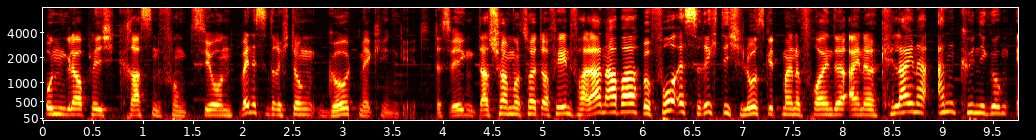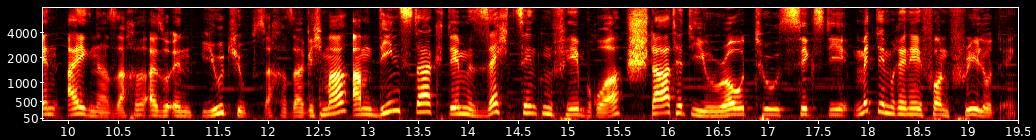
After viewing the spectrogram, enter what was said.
unglaublich krassen Funktionen, wenn es in Richtung Goldmaking geht. Deswegen, das schauen wir uns heute auf jeden Fall an, aber bevor es richtig losgeht, meine Freunde, eine kleine Ankündigung in eigener Sache, also in YouTube-Sache, sag ich mal. Am Dienstag, dem 16. Februar, startet die Road to 60 mit dem René von Freeload Inc.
